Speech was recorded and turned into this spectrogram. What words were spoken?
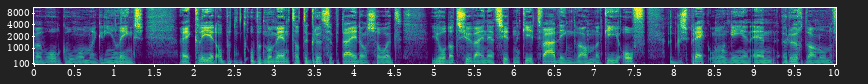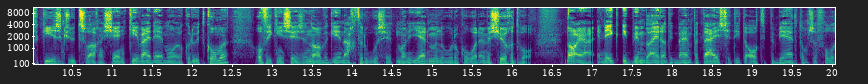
we wel gewoon met Green links. Wij kleer op het, op het moment dat de Grutse partij dan zo het, joh, dat wij net zitten, een keer twee dingen doen. Dan kun je of het gesprek omgaan en rug dan onder verkiezingsuitslag en Shen keer wij daar mooi ook uitkomen. Of je kunt zeggen, nou, we gaan achter hoe zitten, maar die jermen elkaar en we zeggen het wel. Nou ja, en ik, ik ben blij dat ik bij een partij zit die het altijd probeert om zo volle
